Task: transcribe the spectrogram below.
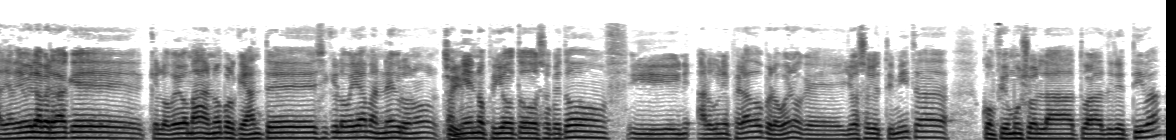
a día de hoy la verdad que, que lo veo más, ¿no? Porque antes sí que lo veía más negro, ¿no? También nos pilló todo sopetón y, y algo inesperado, pero bueno, que yo soy optimista, confío mucho en la actual directiva,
